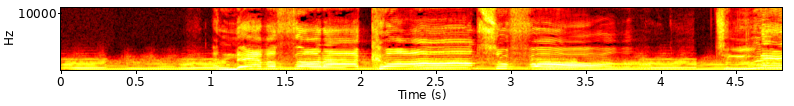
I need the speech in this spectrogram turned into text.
I never thought I'd come so far to leave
